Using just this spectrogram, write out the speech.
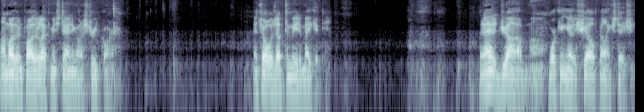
My mother and father left me standing on a street corner. And so it was up to me to make it. And I had a job uh, working at a Shell filling station.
